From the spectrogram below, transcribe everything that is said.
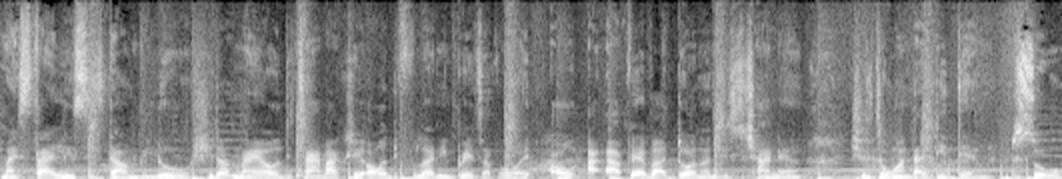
my stylist is down below. She does my hair all the time. Actually all the fulani braids I've, I've ever done on this channel she's the one that did them. So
